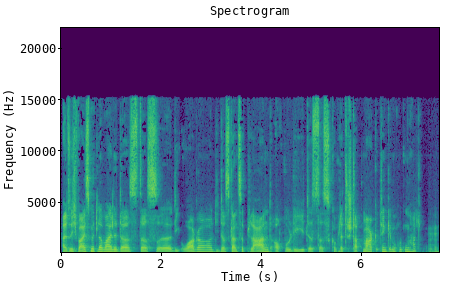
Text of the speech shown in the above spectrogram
Also ich weiß mittlerweile, dass dass äh, die Orga, die das Ganze plant, auch wohl die, dass das komplette Stadtmarketing im Rücken hat. Mhm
